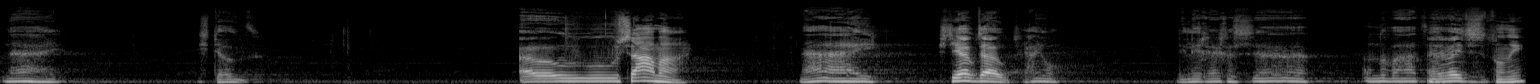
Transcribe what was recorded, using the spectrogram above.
Nee. Is dood. Osama. Nee. Is die ook dood? Ja joh. Die liggen ergens eh, onder water. Ja, dat weten ze toch niet?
